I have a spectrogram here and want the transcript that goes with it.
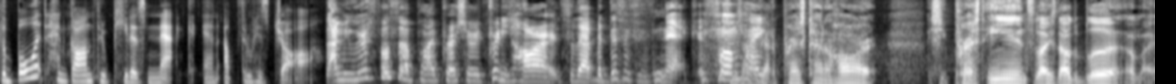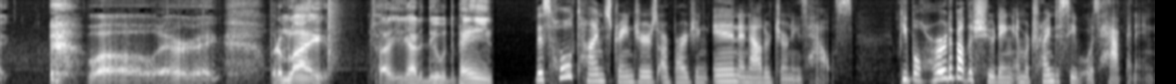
The bullet had gone through PETA's neck and up through his jaw. I mean, we were supposed to apply pressure pretty hard so that, but this is his neck. So I'm like, like, I gotta press kind of hard. She pressed in, sliced out the blood. I'm like, whoa, that hurt, right? But I'm like, you gotta deal with the pain. This whole time, strangers are barging in and out of Journey's house. People heard about the shooting and were trying to see what was happening.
